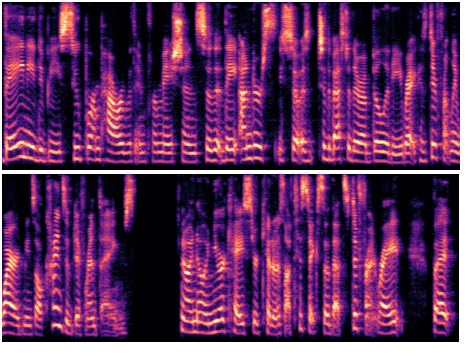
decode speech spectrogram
They need to be super empowered with information so that they under so as, to the best of their ability, right? Because differently wired means all kinds of different things. Now, I know in your case, your kiddo is autistic, so that's different, right? But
